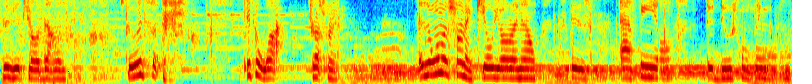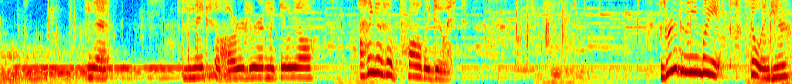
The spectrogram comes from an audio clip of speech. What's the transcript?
to get y'all down. So it's a, it's a lot. Trust me. And the one that's trying to kill y'all right now is asking y'all to do something that makes it harder for him to kill y'all. I think I should probably do it. Is there anybody still in here?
